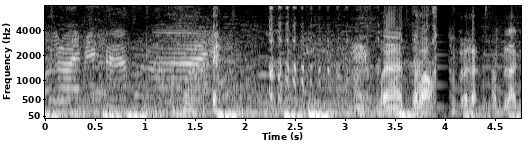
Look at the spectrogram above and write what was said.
อร่อยไหมครับ Wala na tawa ko sa vlog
